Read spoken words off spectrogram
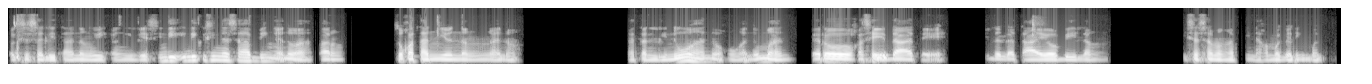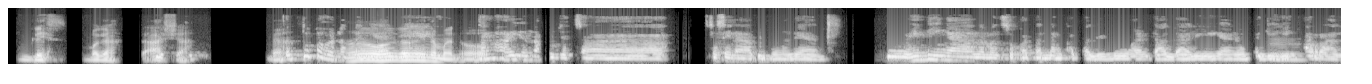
pagsasalita ng wikang Ingles. Hindi hindi ko sinasabing ano ah, parang sukatan yun ng ano, katanlinuhan o kung ano man. Pero kasi dati, kilala tayo bilang isa sa mga pinakamagaling mag-Ingles, kumbaga, sa Asia. At totoo naman Oo, yan. hanggang eh. naman. Oo. Sang-ayon ako dyan sa sa sinabi mo na yan. Hindi nga naman sukatan ng katalinuhan, kagalingan, ng pagiging Mm. aral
